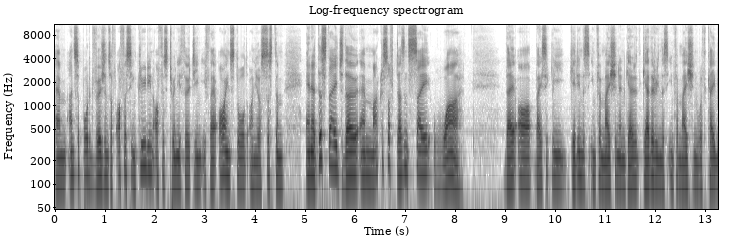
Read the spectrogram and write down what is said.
um, unsupported versions of Office, including Office 2013, if they are installed on your system. And at this stage, though, um, Microsoft doesn't say why they are basically getting this information and gather, gathering this information with KB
